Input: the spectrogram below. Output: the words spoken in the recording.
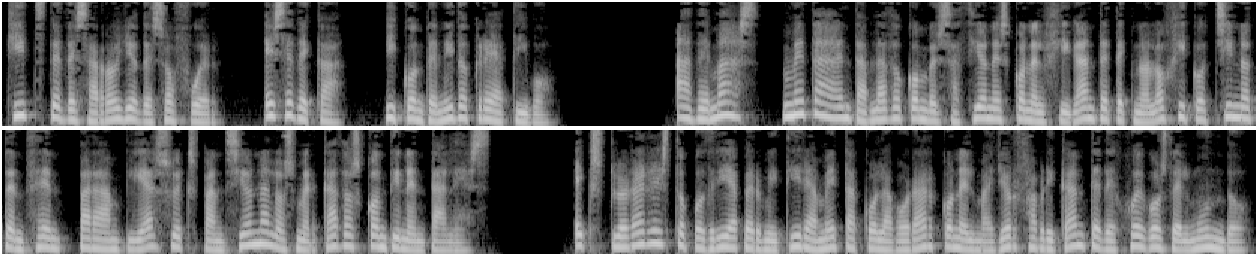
kits de desarrollo de software, SDK, y contenido creativo. Además, Meta ha entablado conversaciones con el gigante tecnológico chino Tencent para ampliar su expansión a los mercados continentales. Explorar esto podría permitir a Meta colaborar con el mayor fabricante de juegos del mundo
